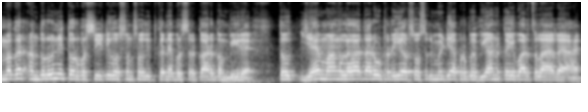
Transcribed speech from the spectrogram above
मगर अंदरूनी तौर पर सीटी को संशोधित करने पर सरकार गंभीर है। तो यह मांग लगातार उठ रही है और सोशल मीडिया पर भी अभियान कई बार चलाया गया है।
